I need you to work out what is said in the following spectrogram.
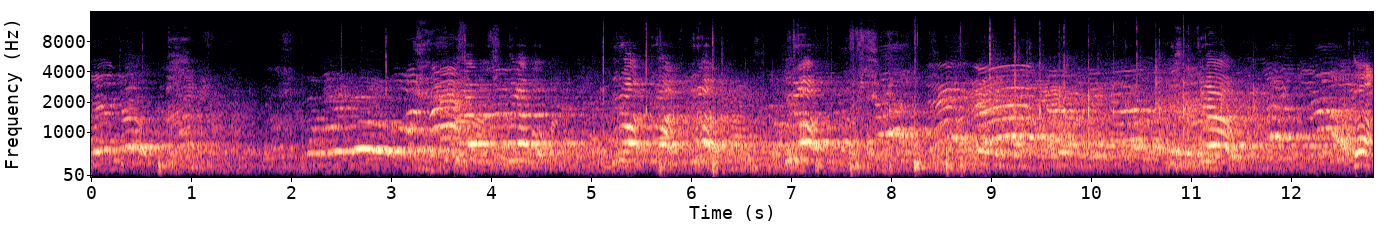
There you go. Scramble. Get up. Get up. Get up. Get up. Stop.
